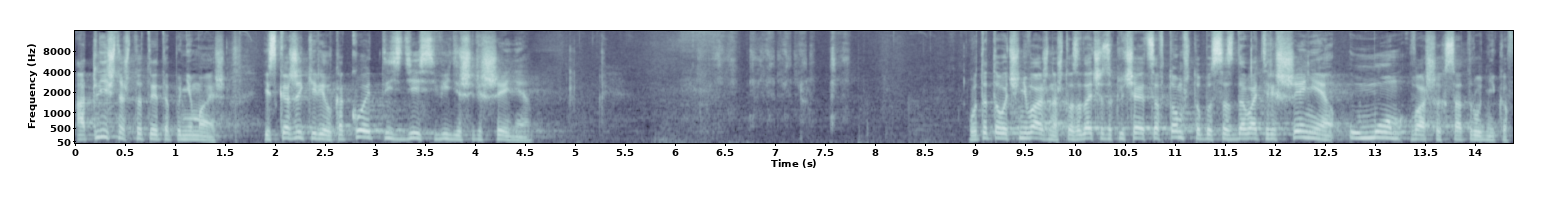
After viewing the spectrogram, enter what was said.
Отлично, что ты это понимаешь. И скажи, Кирилл, какое ты здесь видишь решение? Вот это очень важно, что задача заключается в том, чтобы создавать решение умом ваших сотрудников,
